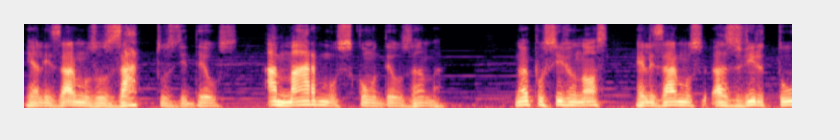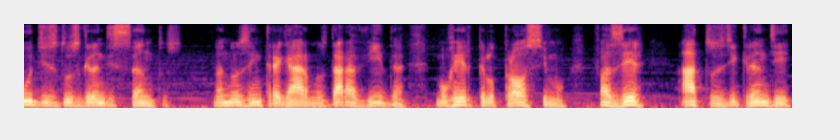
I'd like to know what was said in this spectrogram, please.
realizarmos os atos de Deus amarmos como Deus ama. Não é possível nós realizarmos as virtudes dos grandes santos nós nos entregarmos, dar a vida, morrer pelo próximo, fazer atos de grande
